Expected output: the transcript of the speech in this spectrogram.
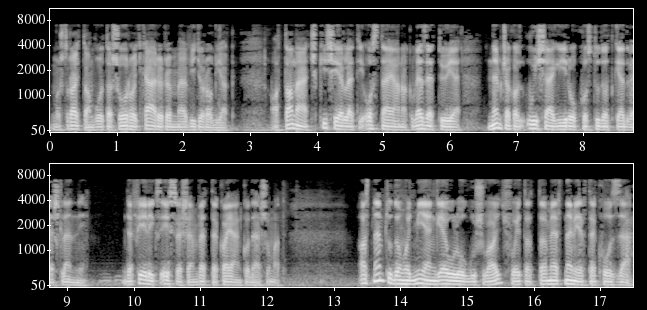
Most rajtam volt a sor, hogy kár örömmel vigyorogjak. A tanács kísérleti osztályának vezetője nem csak az újságírókhoz tudott kedves lenni, de Félix észre sem vette kajánkodásomat. Azt nem tudom, hogy milyen geológus vagy, folytatta, mert nem értek hozzá.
